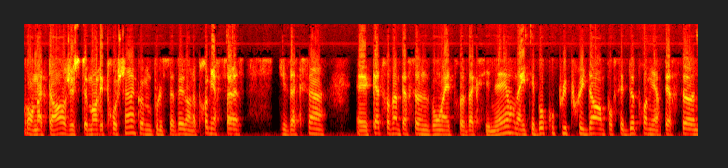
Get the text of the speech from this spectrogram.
on attend justement les prochains, comme vous le savez, dans la première phase du vaccin. 80 personnes vont être vaccinées. On a été beaucoup plus prudent pour ces deux premières personnes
